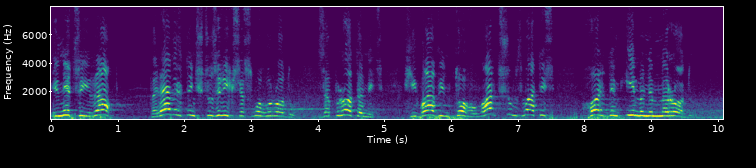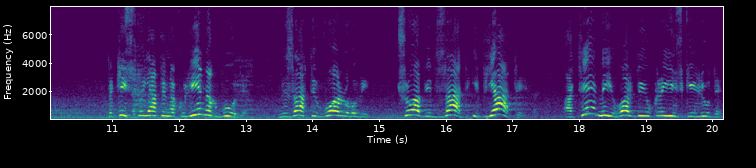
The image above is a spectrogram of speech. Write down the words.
і ниций раб, перевертень, що зрікся свого роду, запротанець, хіба він того варт, щоб зватись гордим іменем народу? Такий стояти на колінах буде, лизати ворогові чобіт, зад і п'яти. А ти, мій гордий український люди,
